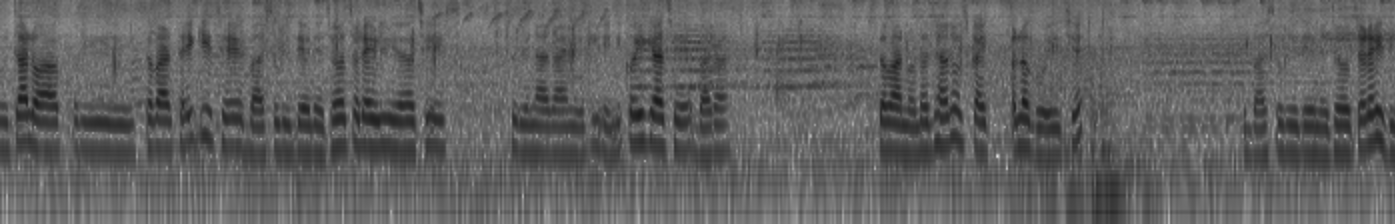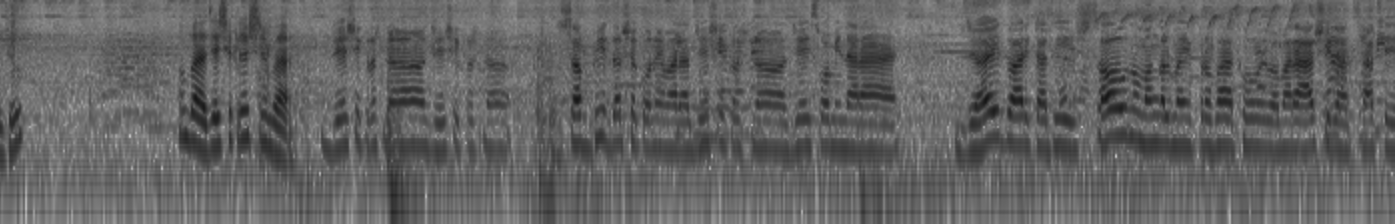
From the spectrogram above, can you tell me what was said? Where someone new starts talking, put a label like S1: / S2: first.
S1: તો ચાલો, આપણી સવાર થઈ ગઈ છે. બા સૂર્યદેવને જળ ચડાવી રહ્યા છે. સૂર્યનારાયણ ઉગીને નીકળી ગયા છે. બારા સવારનો નજારો જ કાંઈક અલગ હોય છે. બાસુરીદેવને જળ ચડાવી દીધું. બા, જય શ્રી કૃષ્ણ બા.
S2: જય શ્રી કૃષ્ણ, જય શ્રી કૃષ્ણ. સભ્ય દર્શકોને મારા જય શ્રી કૃષ્ણ, જય સ્વામિનારાયણ. જય દ્વારિકાધીશ. સૌનું મંગલમય પ્રભાત હોય અમારા મારા આશીર્વાદ સાથે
